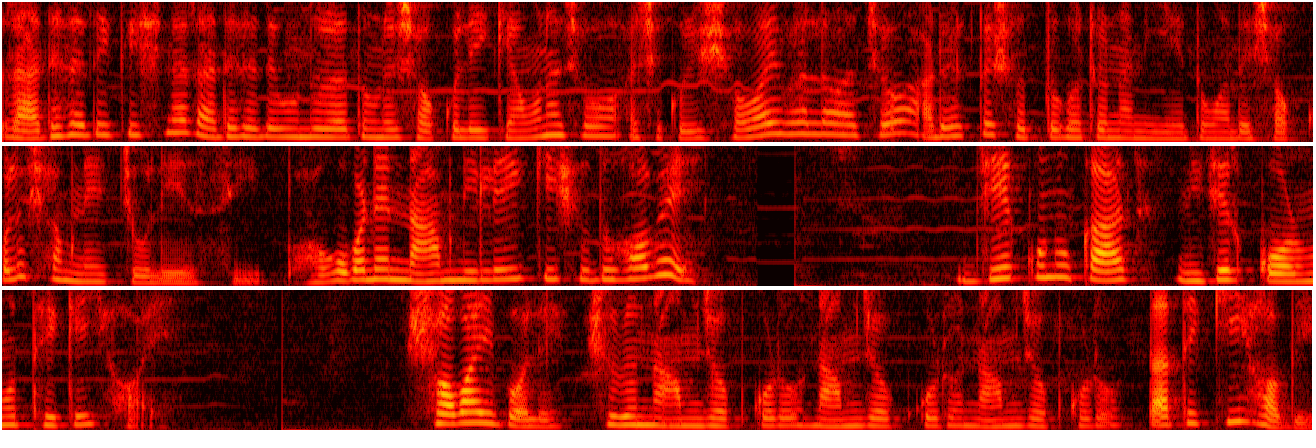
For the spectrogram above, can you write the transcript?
রাধে রাধে কৃষ্ণ, রাধে রাধে বন্ধুরা, তোমরা সকলেই কেমন আছো? আশা করি সবাই ভালো আছো। আরও একটা সত্য ঘটনা নিয়ে তোমাদের সকলের সামনে চলে এসেছি। ভগবানের নাম নিলেই কি শুধু হবে? যে কোনো কাজ নিজের কর্ম থেকেই হয়। সবাই বলে, শুধু নাম জপ করো, নাম জপ করো, নাম জপ করো, তাতে কি হবে?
